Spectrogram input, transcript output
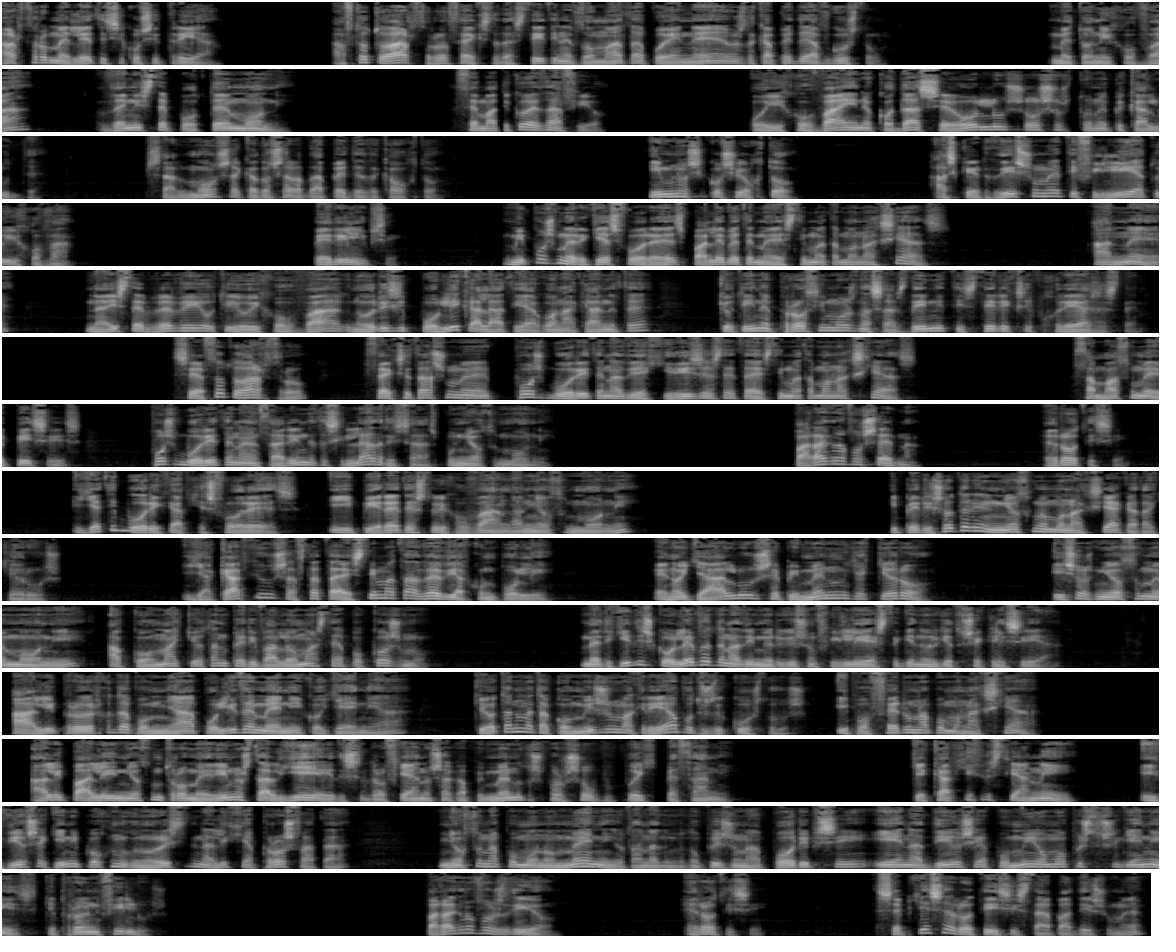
Άρθρο μελέτης 23. Αυτό το άρθρο θα εξεταστεί την εβδομάδα από 9 έως 15 Αυγούστου. Με τον Ιχωβά δεν είστε ποτέ μόνοι. Θεματικό εδάφιο. Ο Ιχωβά είναι κοντά σε όλους όσους τον επικαλούνται. Ψαλμός 145-18. Ύμνος 28. Ας κερδίσουμε τη φιλία του Ιχωβά. Περίληψη. Μήπως μερικές φορές παλεύετε με αισθήματα μοναξιάς; Αν ναι, να είστε βέβαιοι ότι ο Ιχωβά γνωρίζει πολύ καλά τι αγώνα κάνετε και ότι είναι πρόθυμος να σας δίνει τη στήριξη που χρειάζεστε. Σε αυτό το άρθρο θα εξετάσουμε πώς μπορείτε να διαχειρίζεστε τα αισθήματα μοναξιάς. Θα μάθουμε επίσης πώς μπορείτε να ενθαρρύνετε συλλάδροι σας που νιώθουν μόνοι. Παράγραφος 1. Ερώτηση. Γιατί μπορεί κάποιες φορές οι υπηρέτες του Ιχωβά να νιώθουν μόνοι; Οι περισσότεροι νιώθουμε μοναξιά κατά καιρούς. Για κάποιους αυτά τα αισθήματα δεν διαρκούν πολύ, ενώ για άλλους επιμένουν για καιρό. Ίσως νιώθουμε μόνοι ακόμα και όταν περιβαλλόμαστε από κόσμο. Μερικοί δυσκολεύονται να δημιουργήσουν φιλίες στην καινούργια τους εκκλησία. Άλλοι προέρχονται από μια πολύ δεμένη οικογένεια και όταν μετακομίζουν μακριά από τους δικούς τους, υποφέρουν από μοναξιά. Άλλοι πάλι νιώθουν τρομερή νοσταλγία για τη συντροφιά ενός αγαπημένου τους προσώπου που έχει πεθάνει. Και κάποιοι χριστιανοί, ιδίως εκείνοι που έχουν γνωρίσει την αλήθεια πρόσφατα, νιώθουν απομονωμένοι όταν αντιμετωπίζουν απόρριψη ή εναντίωση από μη ομόπιστους συγγενείς και πρώην φίλους. Παράγραφος 2. Ερώτηση. Σε ποιες ερωτήσεις θα απαντήσουμε;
